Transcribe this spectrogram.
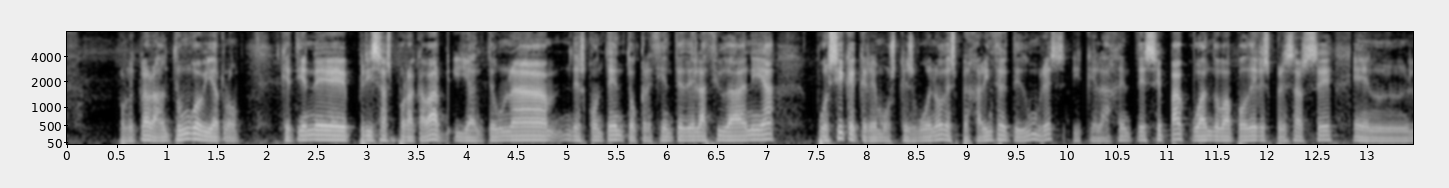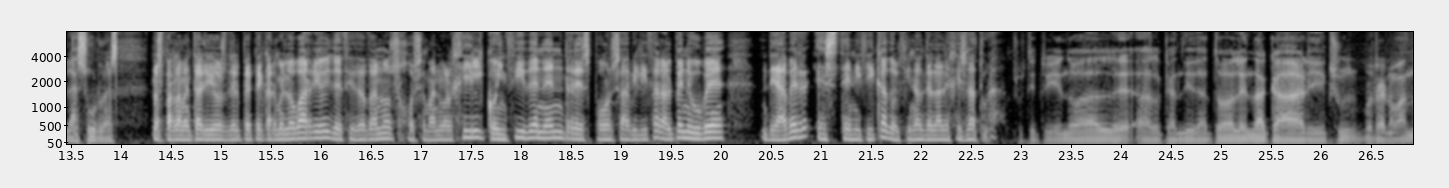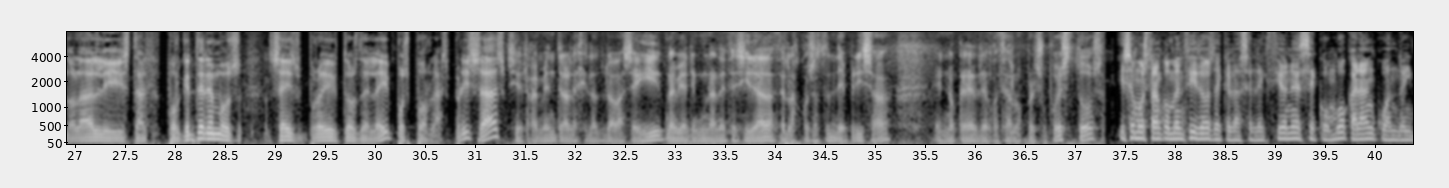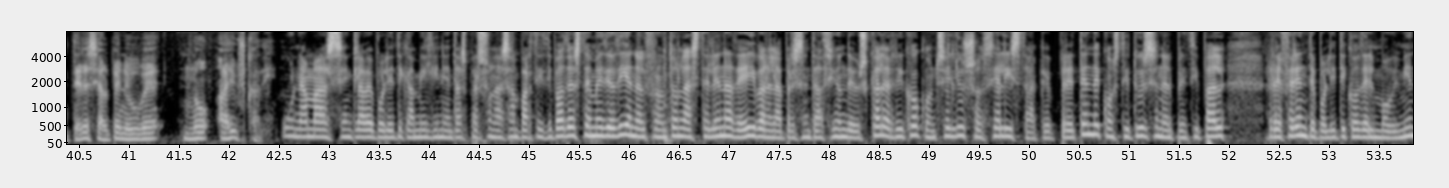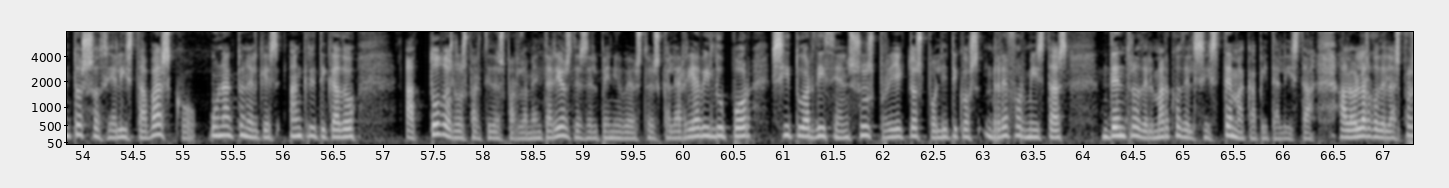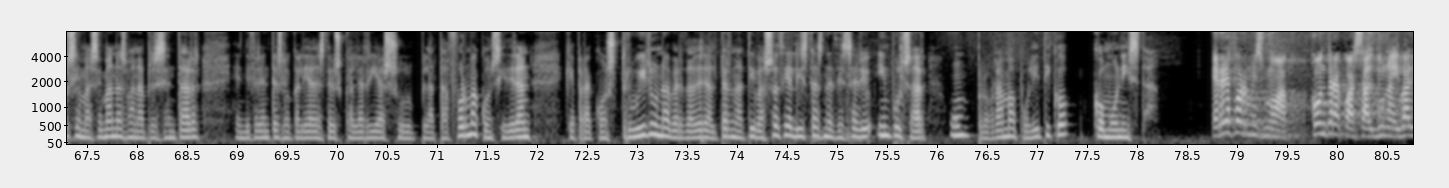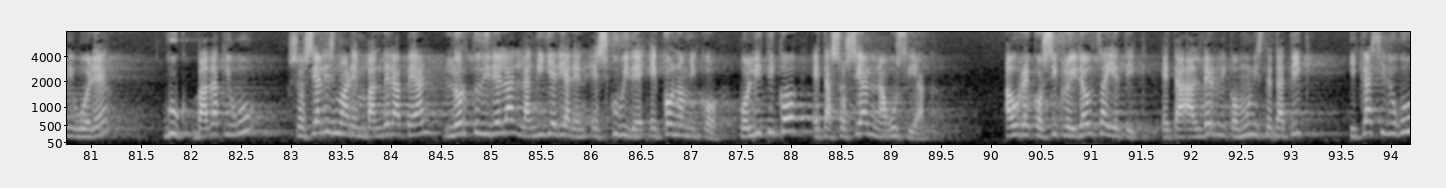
Porque claro, ante un gobierno que tiene prisas por acabar y ante un descontento creciente de la ciudadanía, pues sí que creemos que es bueno despejar incertidumbres y que la gente sepa cuándo va a poder expresarse en las urnas. Los parlamentarios del PP Carmelo Barrio y de Ciudadanos José Manuel Gil coinciden en responsabilizar al PNV de haber escenificado el final de la legislatura. Sustituyendo al, candidato al Endacari, renovando las listas. ¿Por qué tenemos seis proyectos de ley? Pues por las prisas. Si realmente la legislatura va a seguir, no había ninguna necesidad de hacer las cosas tan deprisa, en no querer negociar los presupuestos. Y se muestran convencidos de que las elecciones se convocarán cuando interese al PNV, no a Euskadi. Una más en clave política, 1500 personas han participado este mediodía en el frontón La Estelena de Eibar en la presentación de Euskal Herriko Consello Socialista, que pretende constituirse en el principal referente político del movimiento socialista vasco, un acto en el que han criticado a todos los partidos parlamentarios, desde el PNV hasta Euskal Herria Bildu, por situar, dicen, sus proyectos políticos reformistas dentro del marco del sistema capitalista. A lo largo de las próximas semanas van a presentar en diferentes localidades de Euskal Herria su plataforma. Consideran que para construir una verdadera alternativa socialista es necesario impulsar un programa político comunista. Erreformismoak kontrakoa saldu nahi badigu ere, guk badakigu sozialismoaren banderapean lortu direla langileriaren eskubide ekonomiko, politiko eta sozial nagusiak. Aurreko ziklo irautzaietik eta alderdi komunistetatik ikasi dugu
